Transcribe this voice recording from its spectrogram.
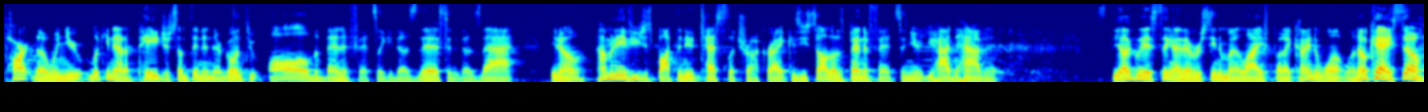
part though when you're looking at a page or something and they're going through all the benefits like it does this and it does that you know? How many of you just bought the new tesla truck right? Because you saw those benefits and you you had to have it. It's the ugliest thing i've ever seen in my life but i kind of want one. Okay so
